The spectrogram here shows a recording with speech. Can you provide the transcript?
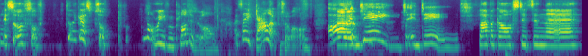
It sort of sort of I guess sort of not even plodded along. I'd say galloped along. Oh, Um, indeed, indeed. Flabbergasted's in there.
